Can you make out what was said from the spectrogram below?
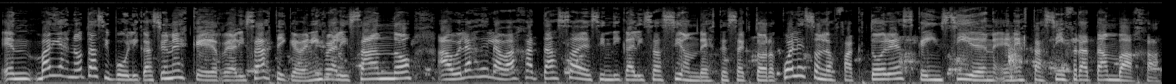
En varias notas y publicaciones que realizaste y que venís realizando, hablas de la baja tasa de sindicalización de este sector. ¿Cuáles son los factores que inciden en esta cifra tan baja?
